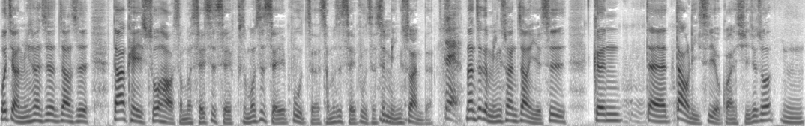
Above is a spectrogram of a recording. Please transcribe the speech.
我讲的明算账是大家可以说好什么谁是谁，什么是谁负责，什么是谁负责，是明算的。对，那这个明算账也是跟呃道理是有关系，就是说，嗯，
